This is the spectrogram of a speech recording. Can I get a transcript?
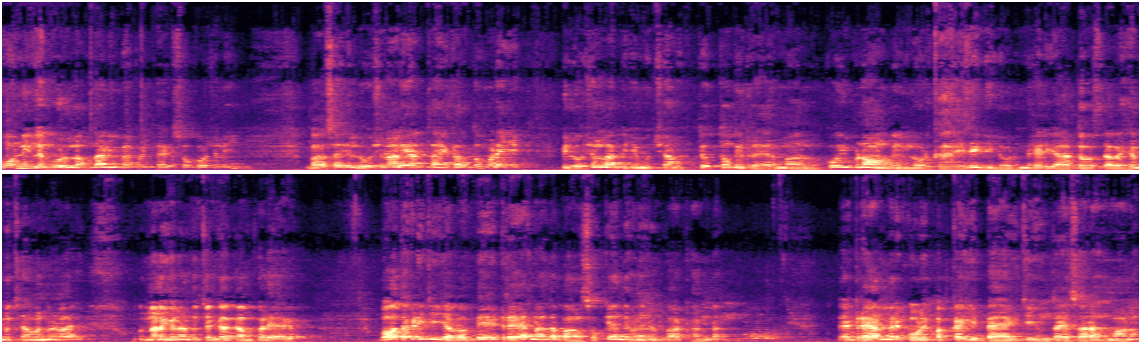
ਉਹ ਨਹੀਂ ਲਾਹੌਰ ਲਾਉਂਦਾ ਨਹੀਂ ਮੈਂ ਕੋਈ ਫੈਕਸੋ ਕੁਛ ਨਹੀਂ। ਬਸ ਇਹ ਲੋਸ਼ਨ ਵਾਲੇ ਹੱਥ ਐ ਕਰ ਦੋ ਮੜੇ ਜੇ ਵੀ ਲੋਸ਼ਨ ਲੱਗ ਜੇ ਮੁੱਛਾਂ ਨੂੰ, ਤੇ ਉੱਤੋਂ ਦੀ ਡਰਾਇਰ ਮਾਰ ਲਓ। ਕੋਈ ਬਣਾਉਣ ਦੀ ਨੀ ਲੋੜ, ਕਾਹੇ ਦੀ ਨਹੀਂ ਲੋੜ। ਮੇਰੇ ਯਾਰ ਦੋਸਤ ਆ, ਵੈਸੇ ਮੁੱਛਾਂ ਬੰਨਣ ਵਾਲੇ। ਉਹਨਾਂ ਨੇ ਕਹਿਣਾ, ਤੂੰ ਚੰਗਾ ਕੰਮ ਫੜਿਆ ਹੈਗਾ। ਬਹੁਤ ਤਕੜੀ ਚੀਜ਼ ਆ ਬਾਬੇ, ਇਹ ਡਰਾਇਰ ਨਾਲ ਤਾਂ ਵਾਲ ਸੁੱਕ ਜਾਂਦੇ ਹੋਣੇ ਜਿਵੇਂ ਬਾਹਰ ਠੰਡ ਆ। ਤੇ ਡਰਾਇਰ ਮੇਰੇ ਕੋਲੇ ਪੱਕਾ ਹੀ ਬੈਗ 'ਚ ਹੀ ਹੁੰਦਾ ਹੈ ਸਾਰਾ ਸਮਾਨ।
